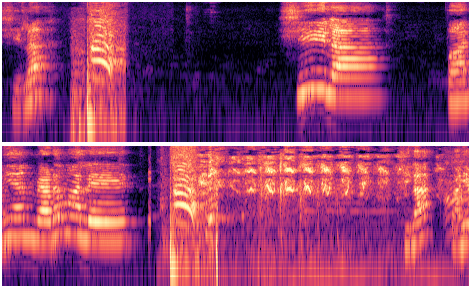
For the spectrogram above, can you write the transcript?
शिला? शीला पाणी आण मॅडम आले शिला पाणी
